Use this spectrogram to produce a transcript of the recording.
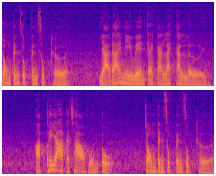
จงเป็นสุขเป็นสุขเถิด อย่าได้มีเวรแก่กันและกันเลย อัพยาประชาโหนตุ จงเป็นสุขเป็นสุขเถิด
